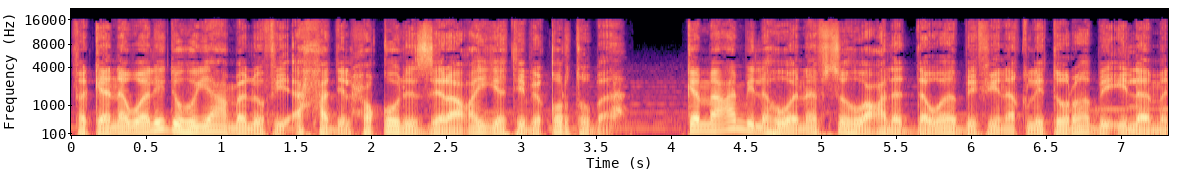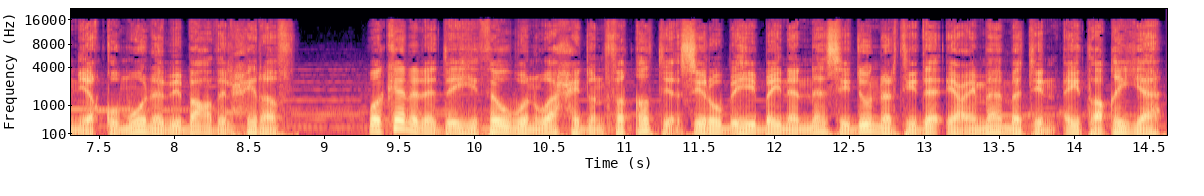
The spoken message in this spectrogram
فكان والده يعمل في أحد الحقول الزراعية بقرطبة كما عمل هو نفسه على الدواب في نقل التراب إلى من يقومون ببعض الحرف وكان لديه ثوب واحد فقط يسير به بين الناس دون ارتداء عمامة أي طاقية،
